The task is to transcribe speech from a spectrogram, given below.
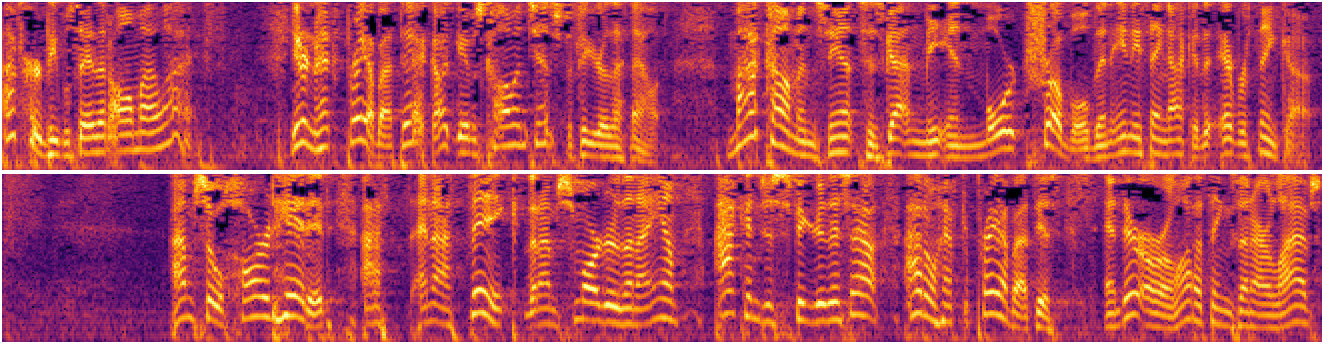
I've heard people say that all my life. You don't have to pray about that. God gave us common sense to figure that out. My common sense has gotten me in more trouble than anything I could ever think of. I'm so hard headed, and I think that I'm smarter than I am. I can just figure this out. I don't have to pray about this. And there are a lot of things in our lives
